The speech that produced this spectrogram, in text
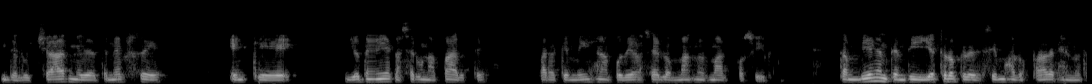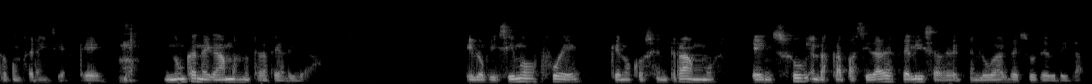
de luchar ni de tener fe en que yo tenía que hacer una parte para que mi hija pudiera ser lo más normal posible. También entendí, y esto es lo que le decimos a los padres en nuestra conferencia, que nunca negamos nuestra realidad. Y lo que hicimos fue que nos concentramos en, su, en las capacidades de Elizabeth en lugar de sus debilidades.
